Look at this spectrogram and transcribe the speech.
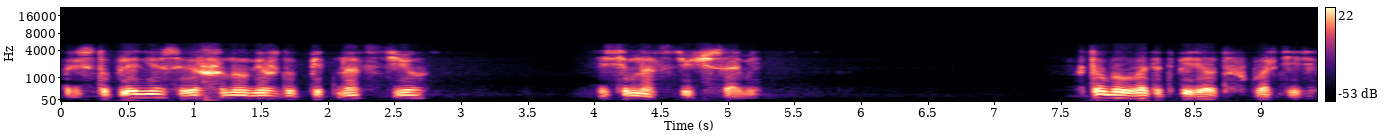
Преступление совершено между пятнадцатью и 17 часами. Кто был в этот период в квартире?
